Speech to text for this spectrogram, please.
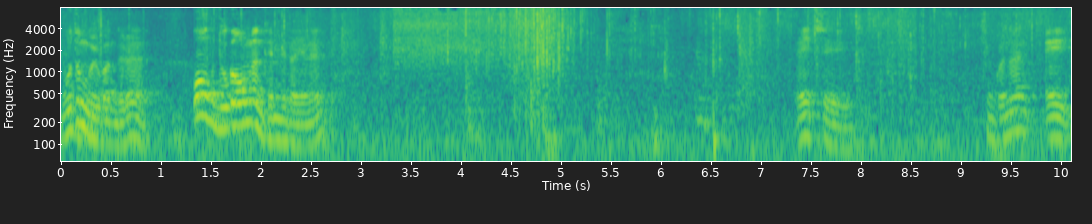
모든 물건들은 꼭 누가 오면 됩니다 얘는. H. 친구는 A.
